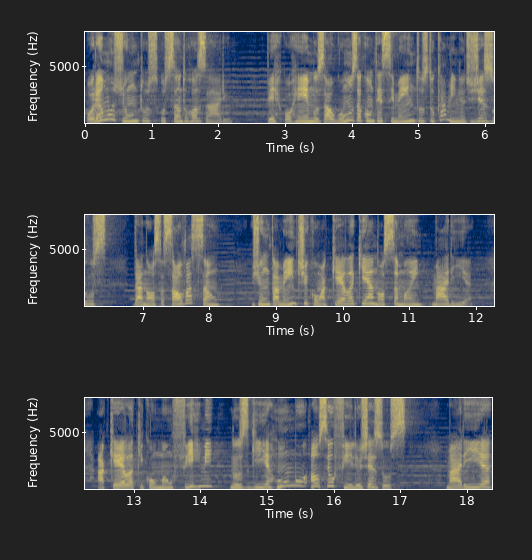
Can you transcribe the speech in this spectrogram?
oramos juntos o Santo Rosário percorremos alguns acontecimentos do caminho de Jesus, da nossa salvação, juntamente com aquela que é a nossa mãe, Maria, aquela que com mão firme nos guia rumo ao seu filho Jesus. Maria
